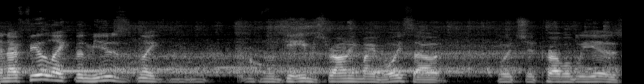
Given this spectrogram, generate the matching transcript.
And I feel like the music, like, the game's drowning my voice out, which it probably is.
